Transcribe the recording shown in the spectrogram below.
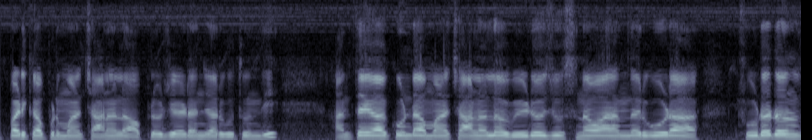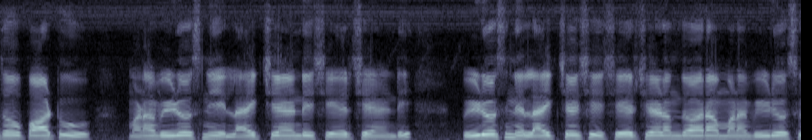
ఎప్పటికప్పుడు మన ఛానల్లో అప్లోడ్ చేయడం జరుగుతుంది. అంతేకాకుండా మన ఛానల్లో వీడియో చూస్తున్న వారందరూ కూడా చూడడంతో పాటు మన వీడియోస్ని లైక్ చేయండి షేర్ చేయండి. వీడియోస్ని లైక్ చేసి షేర్ చేయడం ద్వారా మన వీడియోస్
